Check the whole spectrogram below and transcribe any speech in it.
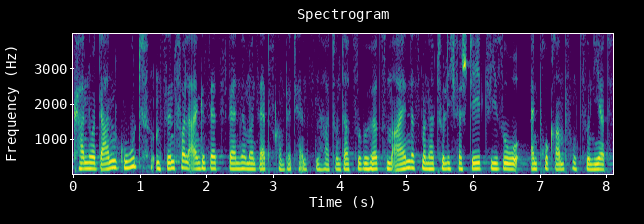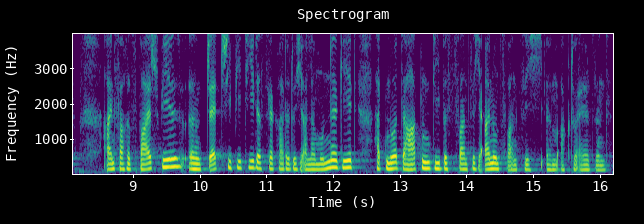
kann nur dann gut und sinnvoll eingesetzt werden, wenn man Selbstkompetenzen hat. Und dazu gehört zum einen, dass man natürlich versteht, wie so ein Programm funktioniert. Einfaches Beispiel, äh, JetGPT, das ja gerade durch aller Munde geht, hat nur Daten, die bis 2021 ähm, aktuell sind.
